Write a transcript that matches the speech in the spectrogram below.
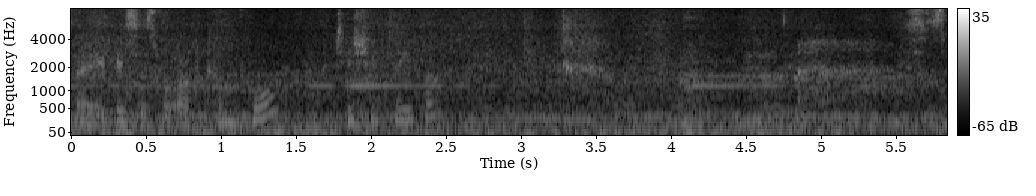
So this is what I've come for, tissue paper. This is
